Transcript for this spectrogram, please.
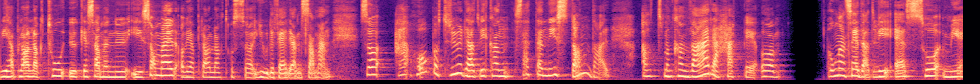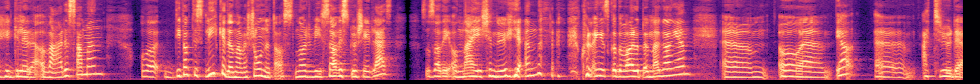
Vi har planlagt to uker sammen nå i sommer, og vi har planlagt også juleferien sammen. Så jeg håper og tror det at vi kan sette en ny standard. At man kan være happy. og Ungene sier at vi er så mye hyggeligere å være sammen. Og de faktisk liker denne versjonen av oss. Når vi sa vi skulle skilles, så sa de 'Å nei, ikke nå igjen'. Hvor lenge skal det vare denne gangen? Um, og uh, ja, uh, jeg tror det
